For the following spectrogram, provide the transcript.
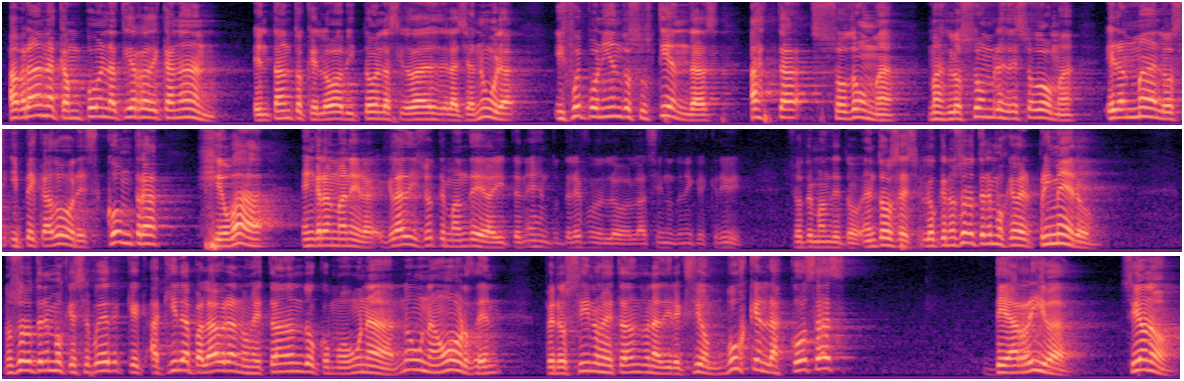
Abraham acampó en la tierra de Canaán, en tanto que lo habitó en las ciudades de la llanura, y fue poniendo sus tiendas hasta Sodoma, mas los hombres de Sodoma eran malos y pecadores contra Jehová en gran manera. Gladys, yo te mandé ahí, tenés en tu teléfono, así no tenés que escribir. Yo te mandé todo. Entonces, lo que nosotros tenemos que ver, primero, nosotros tenemos que saber que aquí la palabra nos está dando como una, no una orden, pero sí nos está dando una dirección. Busquen las cosas de arriba, ¿sí o no?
